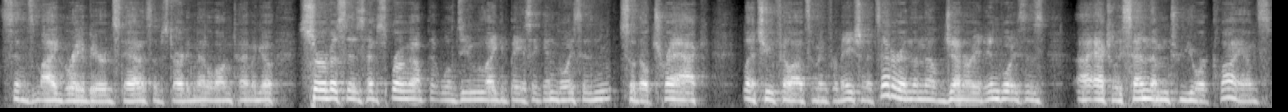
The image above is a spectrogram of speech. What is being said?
since my gray beard status of starting that a long time ago, services have sprung up that will do like basic invoices. So they'll track, let you fill out some information, et cetera, and then they'll generate invoices, uh, actually send them to your clients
